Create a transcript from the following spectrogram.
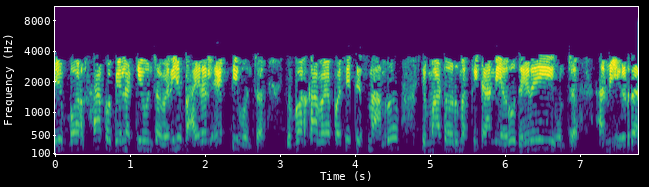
यो बर्खाको बेला के हुन्छ भने यो भाइरल एक्टिभ हुन्छ। यो बर्खा भएपछि त्यसमा हाम्रो यो माटोहरूमा किटाणीहरू धेरै हुन्छ। हामी हिँड्दा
